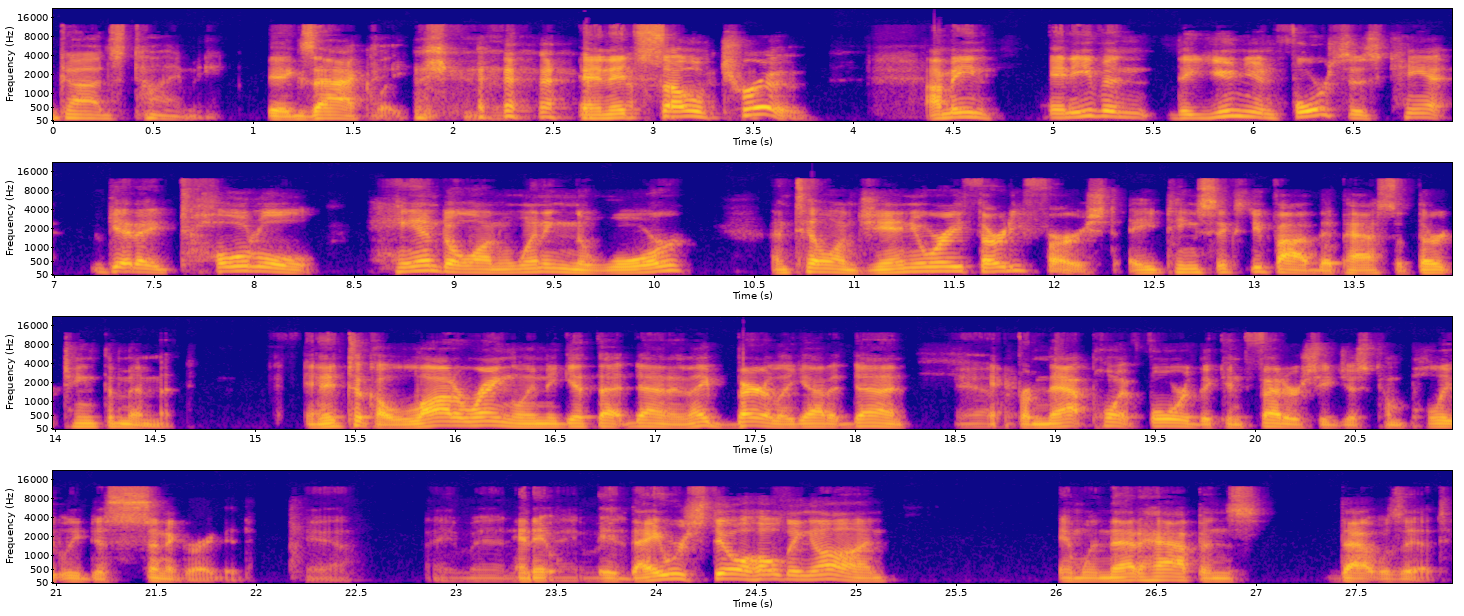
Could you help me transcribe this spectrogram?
God's timing. Exactly. and it's so true. I mean, and even the Union forces can't get a total handle on winning the war until on January 31st, 1865, they passed the 13th Amendment. And it took a lot of wrangling to get that done, and they barely got it done. Yeah. And from that point forward, the Confederacy just completely disintegrated. Yeah. Amen. And it, Amen. it, they were still holding on. And when that happens, that was it.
